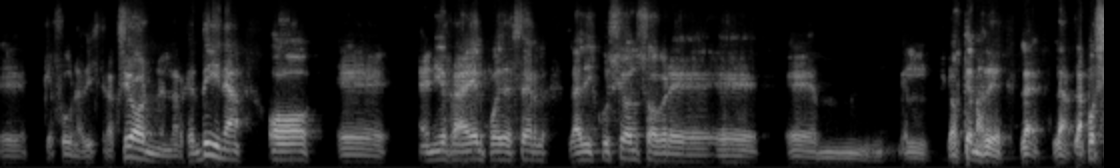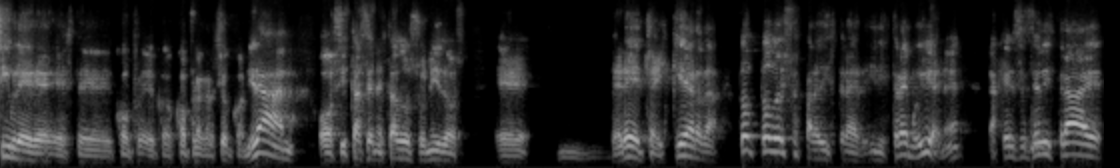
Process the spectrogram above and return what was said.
eh, que fue una distracción en la Argentina, o eh, en Israel puede ser la discusión sobre eh, los temas de la, posible este, conflagración con Irán, o si estás en Estados Unidos, derecha, izquierda, todo, eso es para distraer, y distrae muy bien, ¿eh? La gente se distrae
